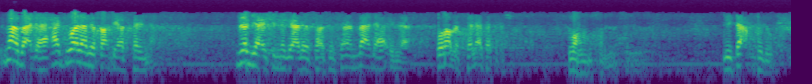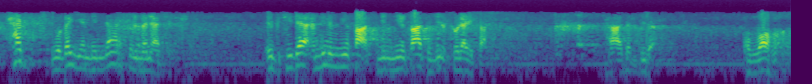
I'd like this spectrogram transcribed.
ما بعدها حج ولا لقاء بأكثر الناس. لم يعش النبي عليه الصلاة والسلام بعدها إلا قرابة ثلاثة أشهر اللهم صل وسلم. لتأخذوا حج وبين للناس المناسك ابتداء من الميقات من ميقات ذي الحليفة. هذا البدع. الله أكبر.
